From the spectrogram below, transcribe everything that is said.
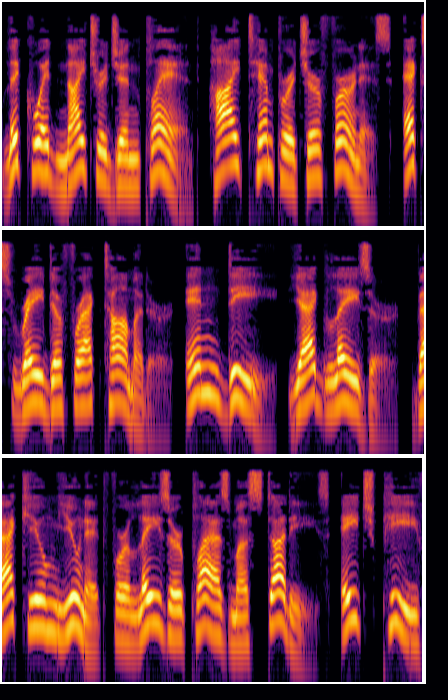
liquid nitrogen plant, high-temperature furnace, X-ray diffractometer, ND, YAG laser, vacuum unit for laser plasma studies, HP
